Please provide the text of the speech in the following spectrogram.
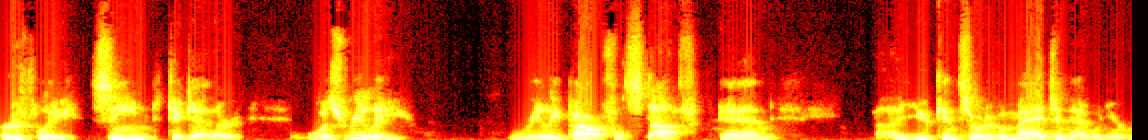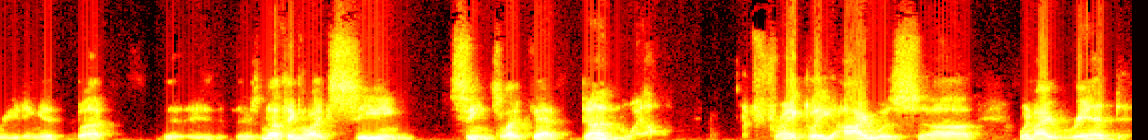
earthly scene together was really, really powerful stuff, and uh, you can sort of imagine that when you're reading it. But th- there's nothing like seeing scenes like that done well. Frankly, I was uh, when I read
